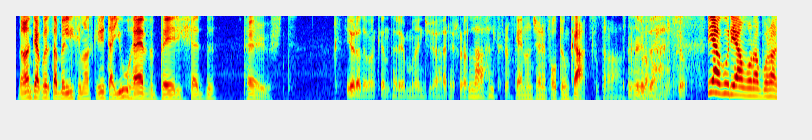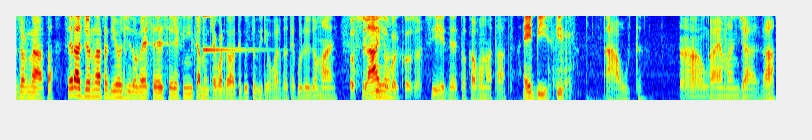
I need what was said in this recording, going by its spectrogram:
Davanti a questa bellissima scritta You have perished. Perished. Io ora devo anche andare a mangiare, tra l'altro. Che non ce ne fotte un cazzo, tra l'altro. Esatto. Vi auguriamo una buona giornata. Se la giornata di oggi dovesse essere finita mentre guardavate questo video, guardate quello di domani. Ho sentito Lion. qualcosa. Sì, toccava una tazza. E i biscuits. Out. Un Vai a mangiare, va.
